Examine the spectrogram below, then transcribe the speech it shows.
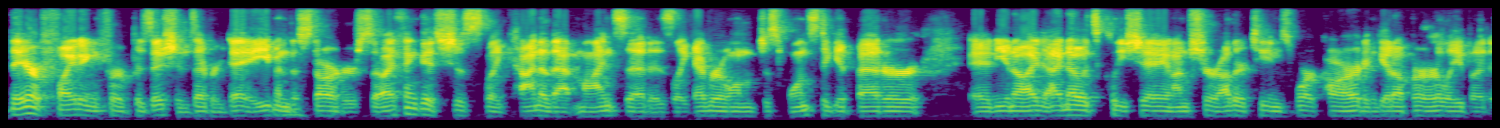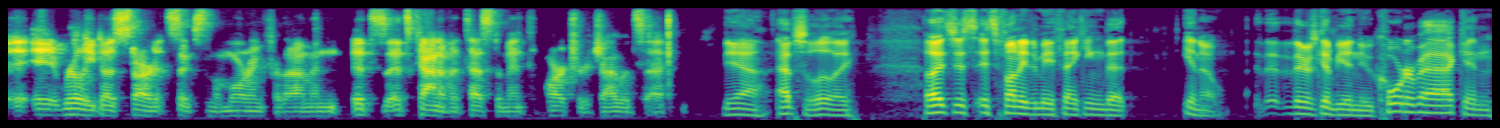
they are fighting for positions every day, even the starters. So I think it's just like kind of that mindset is like everyone just wants to get better. And, you know, I, I know it's cliche and I'm sure other teams work hard and get up early, but it, it, really does start at six in the morning for them. And it's, it's kind of a testament to Partridge, I would say. Yeah, absolutely. It's just it's funny to me thinking that you know there's going to be a new quarterback and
